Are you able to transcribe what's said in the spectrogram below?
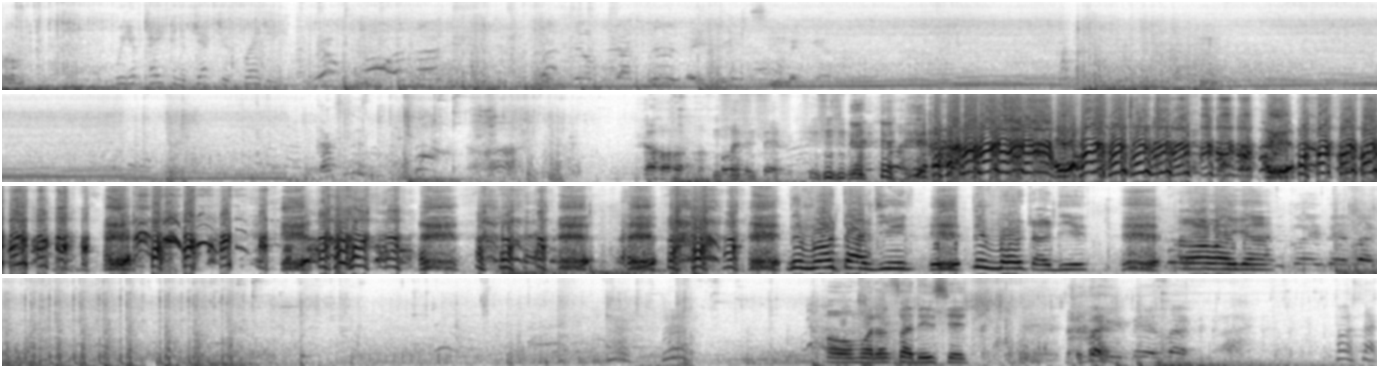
belum belum. We have taken objective Freddy. Eh itu spek ya. Kasih. Ah. Oh, oh, the dev. The mortar, dude. The mortar, dude. Oh my god. Oh, this shit. Koi bebak.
